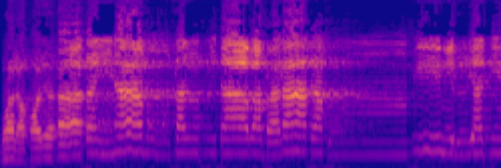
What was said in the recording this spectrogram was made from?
ولقد آتينا موسى الكتاب فلا تكن في مرية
